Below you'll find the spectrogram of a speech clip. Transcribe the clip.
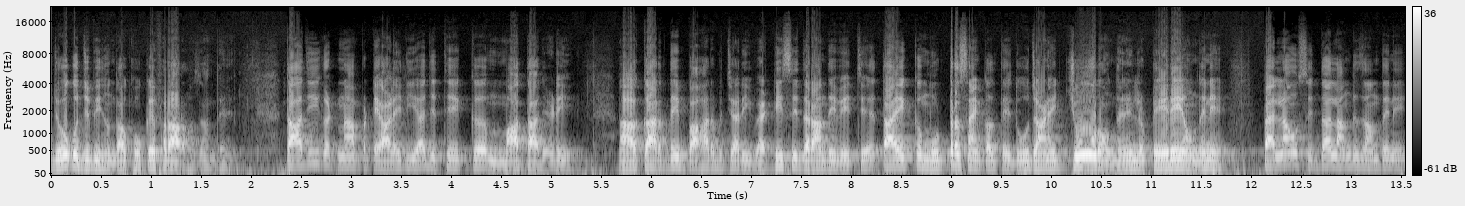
ਜੋ ਕੁਝ ਵੀ ਹੁੰਦਾ, ਖੋ ਕੇ ਫਰਾਰ ਹੋ ਜਾਂਦੇ ਨੇ। ਤਾਜੀ ਘਟਨਾ ਪਟਿਆਲੇ ਦੀ ਆ, ਜਿੱਥੇ ਇੱਕ ਮਾਤਾ ਜਿਹੜੀ ਘਰ ਦੇ ਬਾਹਰ ਵਿਚਾਰੀ ਬੈਠੀ ਸੀ ਦਰਾਂ ਦੇ ਵਿੱਚ, ਤਾਂ ਇੱਕ ਮੋਟਰਸਾਈਕਲ ਤੇ ਦੋ ਜਾਣੇ ਚੋਰ ਆਉਂਦੇ ਨੇ, ਲੁਟੇਰੇ ਆਉਂਦੇ ਨੇ। ਪਹਿਲਾਂ ਉਹ ਸਿੱਧਾ ਲੰਘ ਜਾਂਦੇ ਨੇ,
